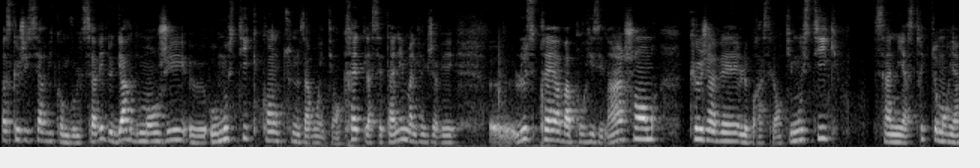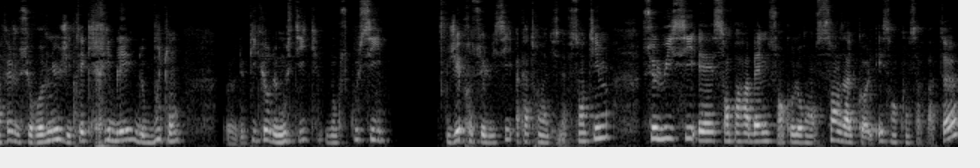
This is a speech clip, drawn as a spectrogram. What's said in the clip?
parce que j'ai servi, comme vous le savez, de garde-manger euh, aux moustiques quand nous avons été en Crète, là, cette année, malgré que j'avais euh, le spray à vaporiser dans la chambre, que j'avais le bracelet anti-moustique. Ça n'y a strictement rien fait. Je suis revenue, j'étais criblée de boutons, de piqûres de moustiques. Donc, ce coup-ci, j'ai pris celui-ci à 99 centimes. Celui-ci est sans parabènes, sans colorants, sans alcool et sans conservateur.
